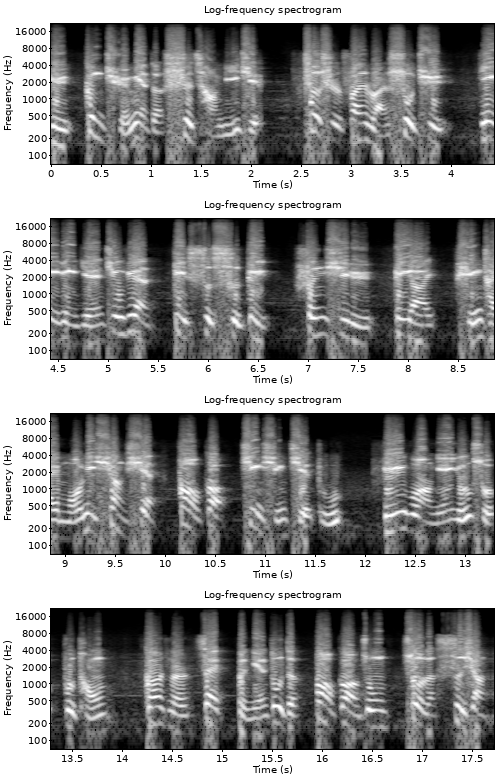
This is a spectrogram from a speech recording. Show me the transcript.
与更全面的市场理解。这是翻软数据。应用研究院第四次对分析与 BI 平台魔力象限报告进行解读，与往年有所不同。Gartner 在本年度的报告中做了四项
